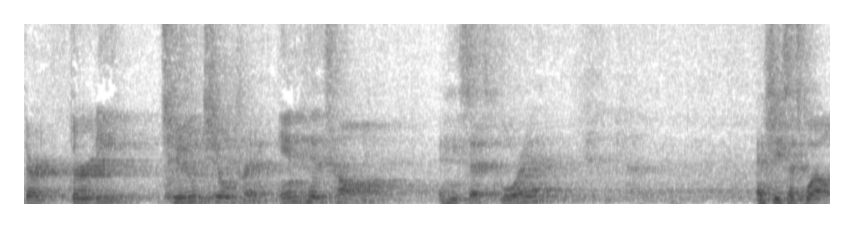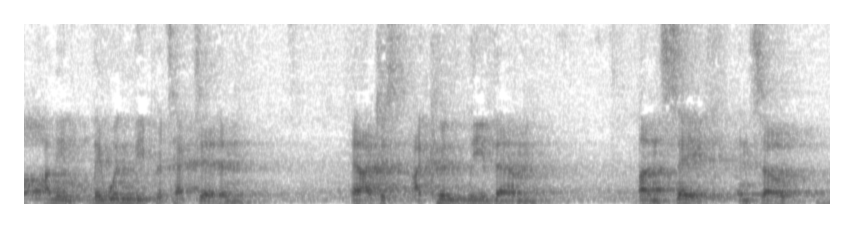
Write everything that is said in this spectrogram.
There are 32 children in his home, and he says, Gloria? And she says, Well, I mean, they wouldn't be protected, and, and I just, I couldn't leave them unsafe. And so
